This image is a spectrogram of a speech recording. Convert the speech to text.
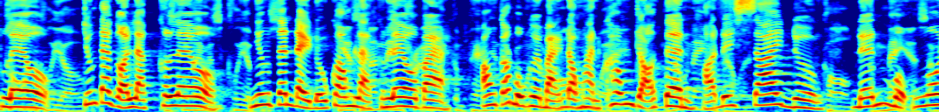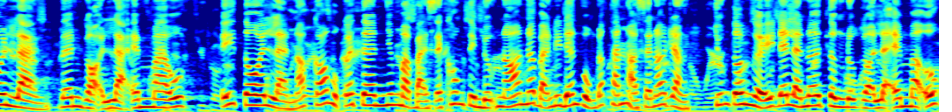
Cleo. Chúng ta gọi là Cleo, nhưng tên đầy đủ của ông là Cleopa. Ông có một người bạn đồng hành không rõ tên. Họ đi sai đường đến một ngôi làng tên gọi là Emmaus. Ý tôi là nó có một cái tên nhưng mà bạn sẽ không tìm được nó. Nếu bạn đi đến vùng đất thánh, họ sẽ nói rằng chúng tôi nghĩ đây là nơi từng được gọi là Emmaus,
